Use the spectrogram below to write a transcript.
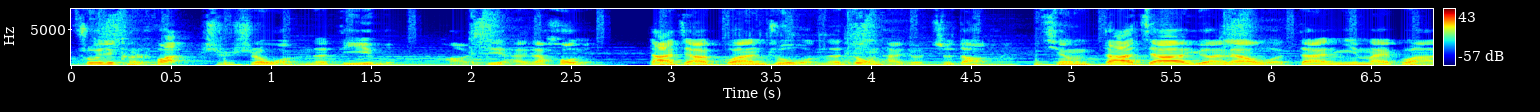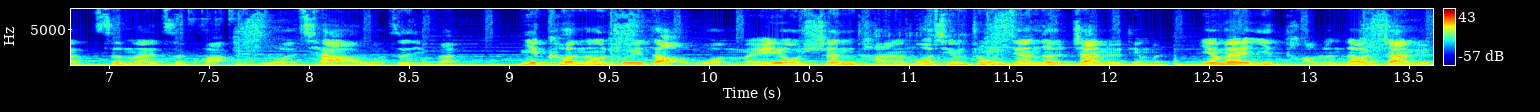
数据可视化只是我们的第一步，好戏还在后面。大家关注我们的动态就知道了，请大家原谅我丹尼卖瓜自卖自夸，我恰我自己翻。你可能注意到我没有深谈模型中间的战略定位，因为一讨论到战略，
